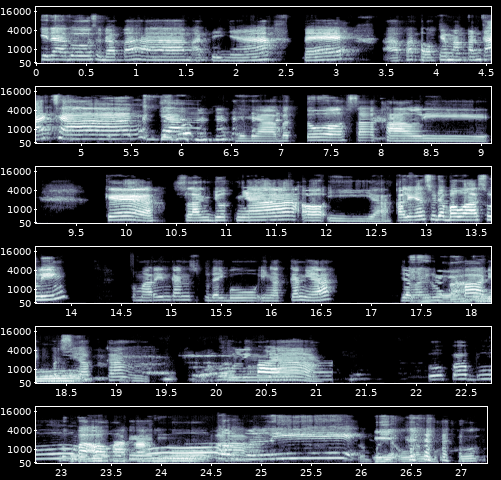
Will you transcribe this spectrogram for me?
Tidak, Bu, sudah paham. Artinya teh apa toke makan kacang. Ya. Iya, betul sekali. Oke, selanjutnya, oh iya, kalian sudah bawa suling? Kemarin kan sudah Ibu ingatkan ya. Jangan Iya, lupa dipersiapkan sulingnya. Lupa Bu. Lupa, oke. patah, Bu. Belum beli. Belum punya uang, Bu.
